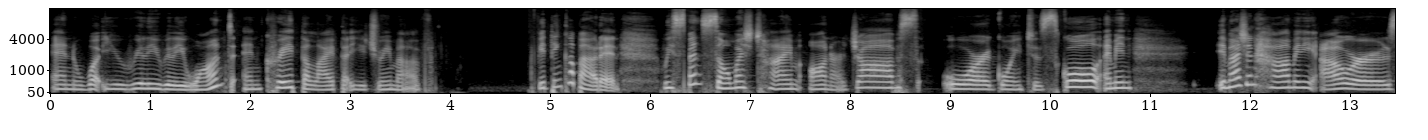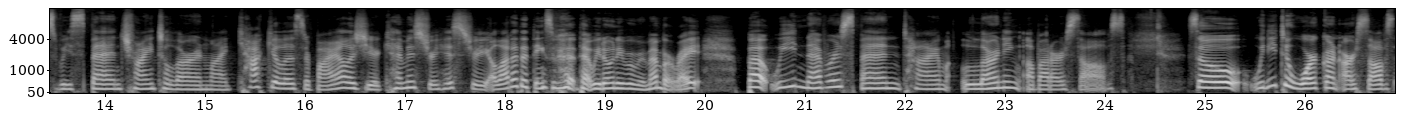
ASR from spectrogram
and what you really, really want and create the life that you dream of. If you think about it, we spend so much time on our jobs or going to school. I mean, imagine how many hours we spend trying to learn like calculus or biology or chemistry, history, a lot of the things that we don't even remember, right? But we never spend time learning about ourselves. So we need to work on ourselves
